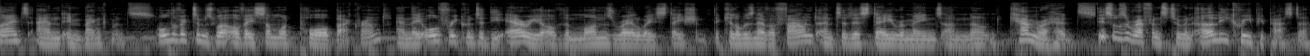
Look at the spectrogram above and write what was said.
roadsides and embankments. All the victims were of a somewhat poor background, and they all frequented the area of the Mons railway station. The killer was never found and to this day remains unknown. Camera heads. This was a reference to an early creepypasta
